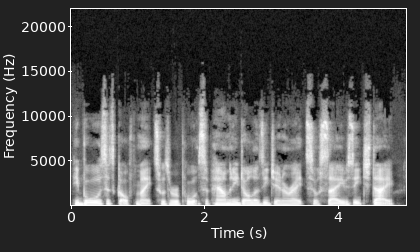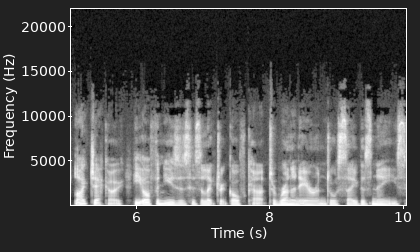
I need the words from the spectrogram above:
He bores his golf mates with reports of how many dollars he generates or saves each day. Like Jacko, he often uses his electric golf cart to run an errand or save his knees.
